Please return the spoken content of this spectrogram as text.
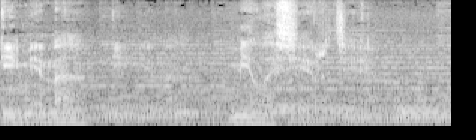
Имена, имена милосердие.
